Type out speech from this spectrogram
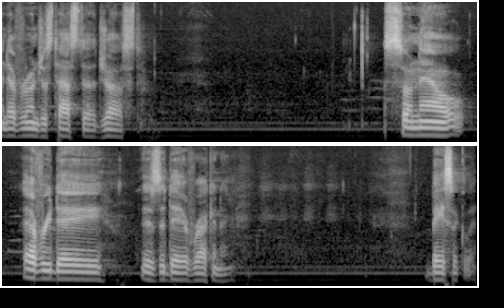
and everyone just has to adjust. So now every day is a day of reckoning, basically,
